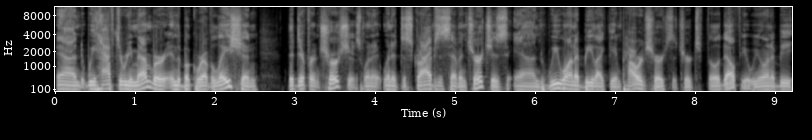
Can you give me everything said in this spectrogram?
And we have to remember in the book of Revelation the different churches when it when it describes the seven churches. And we want to be like the empowered church, the church of Philadelphia. We want to be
